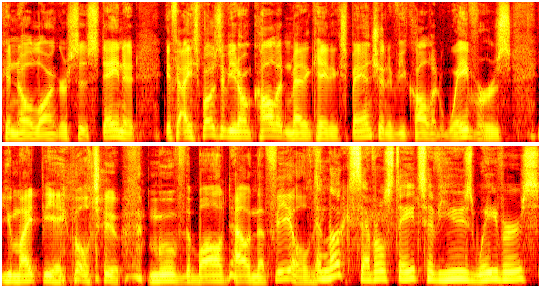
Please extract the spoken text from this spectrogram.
can no longer sustain it. If I suppose if you don't call it Medicaid expansion, if you call it waivers, you might be able to move the ball down the field. and look, several states have used waivers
